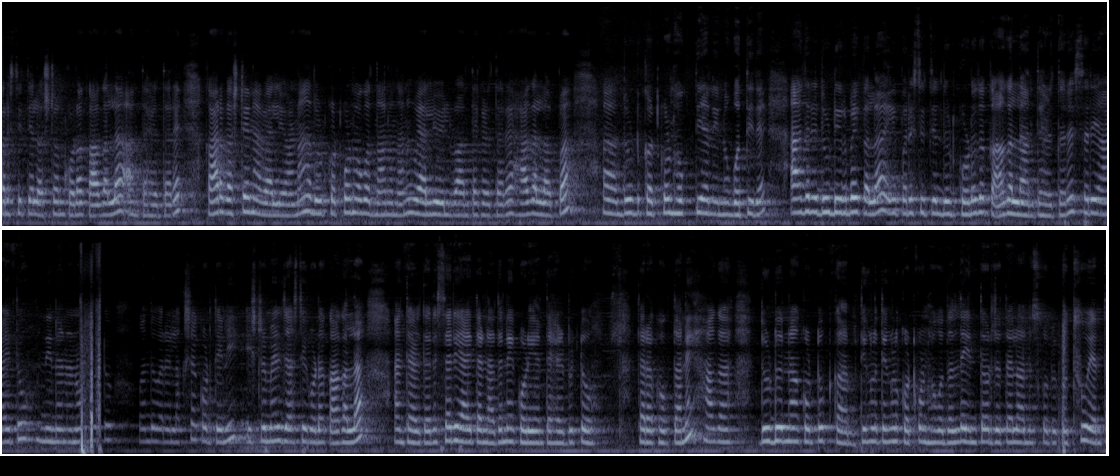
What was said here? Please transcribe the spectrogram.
ಪರಿಸ್ಥಿತಿಯಲ್ಲಿ ಅಷ್ಟೊಂದು ಕೊಡೋಕ್ಕಾಗಲ್ಲ ಅಂತ ಹೇಳ್ತಾರೆ. ಕಾರ್ಗೆ ಅಷ್ಟೇ ನಾ ವ್ಯಾಲ್ಯೂ ಅಣ್ಣ? ದುಡ್ಡು ಕಟ್ಕೊಂಡು ಹೋಗೋದು ನಾನು, ನನಗೆ ವ್ಯಾಲ್ಯೂ ಇಲ್ವಾ ಅಂತ ಕೇಳ್ತಾರೆ ಹಾಗಲ್ಲಪ್ಪ. ದುಡ್ಡು ಕಟ್ಕೊಂಡು ಹೋಗ್ತೀಯ ನೀನು? ಗೊತ್ತಿದೆ. ಆದರೆ ದುಡ್ಡು ಇರಬೇಕಲ್ಲ, ಈ ಪರಿಸ್ಥಿತಿಯಲ್ಲಿ ದುಡ್ಡು ಕೊಡೋದಕ್ಕಾಗಲ್ಲ ಅಂತ ಹೇಳ್ತಾರೆ. ಸರಿ, ಆಯಿತು. ನಿನ್ನನ್ನು ನೋಡಿಬಿಟ್ಟು ಒಂದೂವರೆ ಲಕ್ಷ ಕೊಡ್ತೀನಿ. ಇಷ್ಟರ ಮೇಲೆ ಜಾಸ್ತಿ ಕೊಡೋಕ್ಕಾಗಲ್ಲ ಅಂತ ಹೇಳ್ತಾರೆ. ಸರಿ ಆಯ್ತಣ್ಣ ಅದನ್ನೇ ಕೊಡಿ ಅಂತ ಹೇಳಿಬಿಟ್ಟು ತರಕ್ಕೆ ಹೋಗ್ತಾನೆ. ಆಗ ದುಡ್ಡನ್ನ ಕೊಟ್ಟು ಕ, ತಿಂಗಳು ತಿಂಗಳು ಕೊಟ್ಕೊಂಡು ಹೋಗೋದಲ್ಲದೆ ಇಂಥವ್ರ ಜೊತೆಲ್ಲ ಅನ್ನಿಸ್ಕೋಬೇಕು ಥೂ ಎಂಥ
